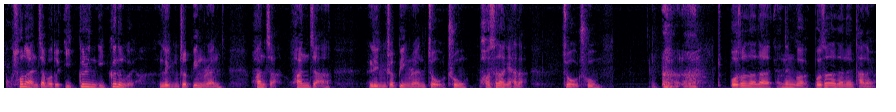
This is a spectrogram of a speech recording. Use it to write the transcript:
꼭 손을 안 잡아도 이끌, 이끄는 거예요. 领着病人 환자, 환자, 领着病人走出 벗어나게 하다. 走出 벗어나다는 거 벗어나다는 단어요.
